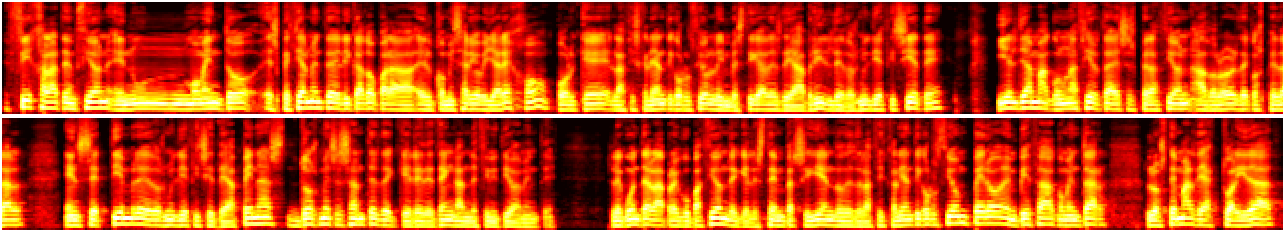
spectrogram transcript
fija la atención en un momento especialmente delicado para el comisario Villarejo, porque la Fiscalía Anticorrupción le investiga desde abril de 2017 y él llama con una cierta desesperación a Dolores de Cospedal en septiembre de 2017, apenas dos meses antes de que le detengan definitivamente. Le cuenta la preocupación de que le estén persiguiendo desde la Fiscalía Anticorrupción, pero empieza a comentar los temas de actualidad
